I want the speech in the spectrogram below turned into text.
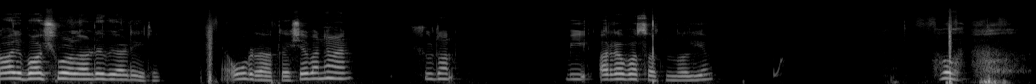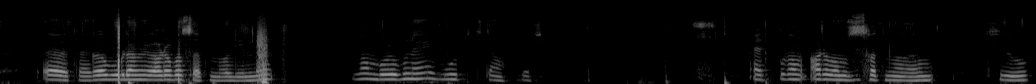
galiba şu oralarda bir yerdeydi. Yani orada arkadaşlar ben hemen şuradan bir araba satın alayım. Hop. Evet arkadaşlar buradan bir araba satın alayım ben. Lan bu, bu ne? Bu iki tamam geç. Evet buradan arabamızı satın alalım. Cube.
